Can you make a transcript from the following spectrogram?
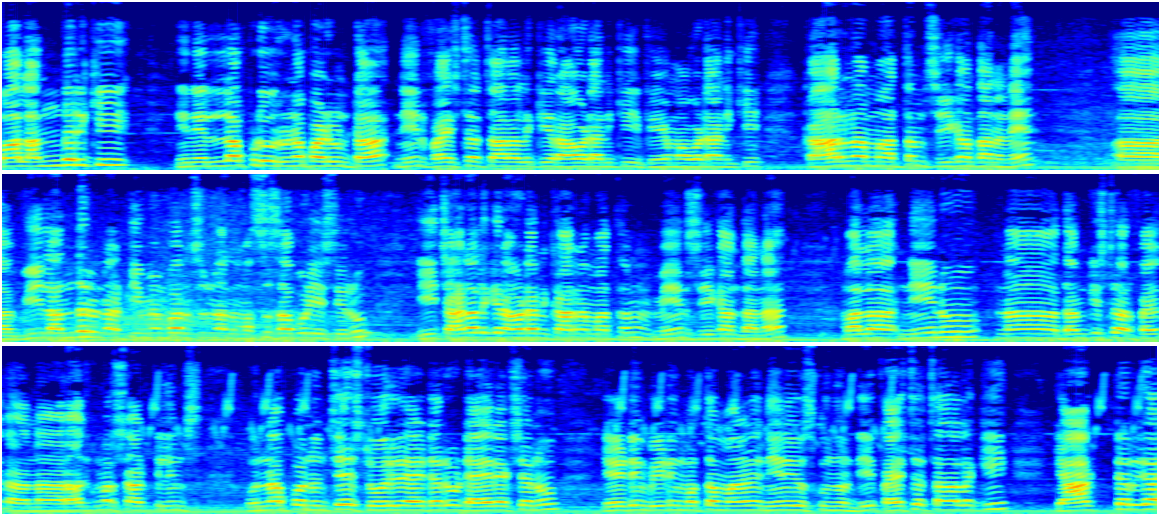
వాళ్ళందరికీ నేను ఎల్లప్పుడూ రుణపడి ఉంటా. నేను ఫైవ్ స్టార్ ఛానల్కి రావడానికి ఫేమ్ అవ్వడానికి కారణం మాత్రం శ్రీకాంత్ అన్ననే. వీళ్ళందరూ నా టీం మెంబర్స్ నన్ను మస్తు సపోర్ట్ చేశారు ఈ ఛానల్కి రావడానికి కారణం మాత్రం మెయిన్ శ్రీకాంత్ అన్న. మళ్ళా నేను నా దమ్కి స్టార్ నా రాజ్ కుమార్ షార్ట్ ఫిలిమ్స్ ఉన్నప్పటి నుంచే story writer direction editing beating మొత్తం మనమే నేనే చూసుకుంటుంటే. ఫైవ్ స్టార్ ఛానల్కి యాక్టర్గా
